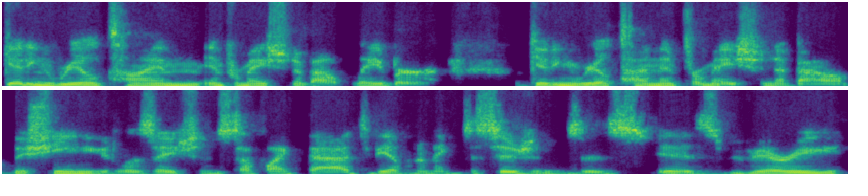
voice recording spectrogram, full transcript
getting real time information about labor, getting real time information about machine utilization, stuff like that, to be able to make decisions is is very,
